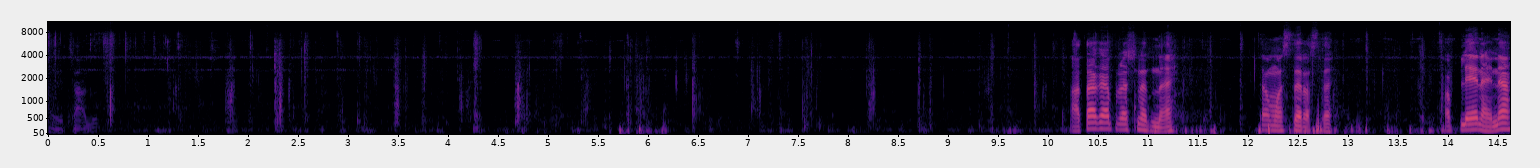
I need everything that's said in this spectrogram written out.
हे चालू आता काय प्रश्नच नाही. तर मस्त रस्ता आहे. प्लेन आहे ना?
